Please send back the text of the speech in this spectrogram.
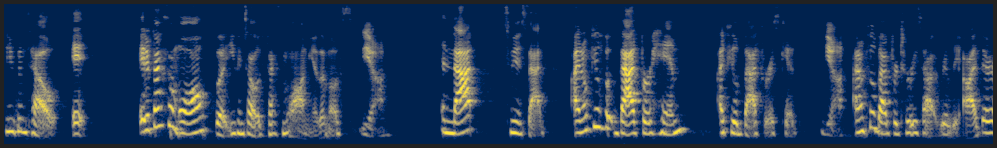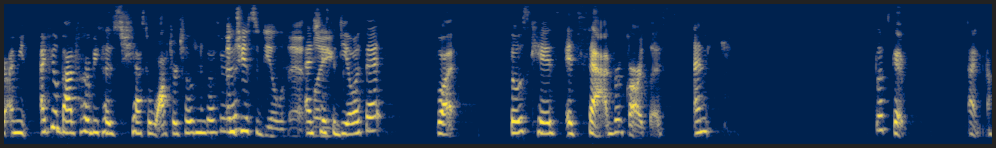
you can tell it. It affects them all, but you can tell it affects Milania the most, yeah and that to me is sad. I don't feel bad for him. I feel bad for his kids. yeah I don't feel bad for Teresa really either. I mean, I feel bad for her because she has to watch her children go through and this she has to deal with it and she has to deal with it. But those kids, it's sad regardless. And let's get, I don't know,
